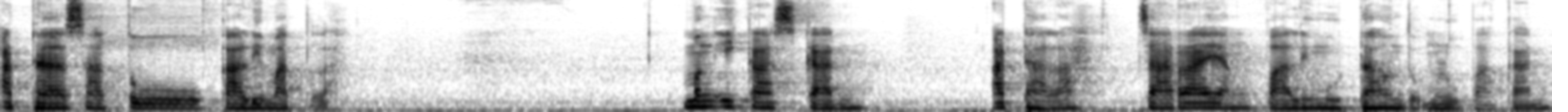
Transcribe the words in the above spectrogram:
ada satu kalimat lah. Mengikhlaskan adalah cara yang paling mudah untuk melupakan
